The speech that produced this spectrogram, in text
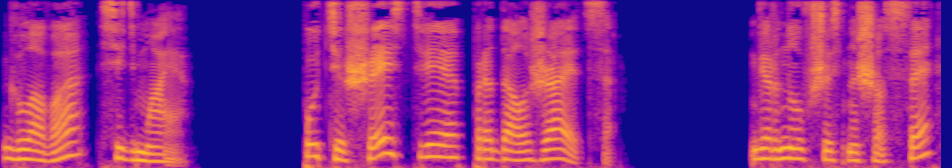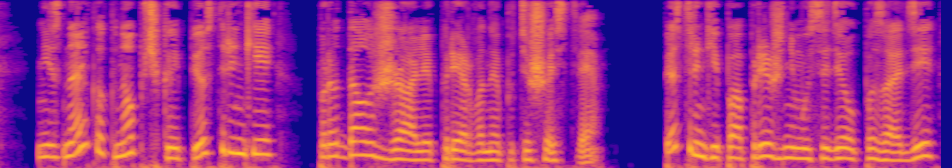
Глава седьмая. Путешествие продолжается. Вернувшись на шоссе, Незнайка, Кнопочка и Пестренький продолжали прерванное путешествие. Пестренький по-прежнему сидел позади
